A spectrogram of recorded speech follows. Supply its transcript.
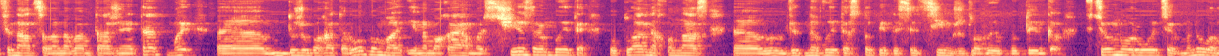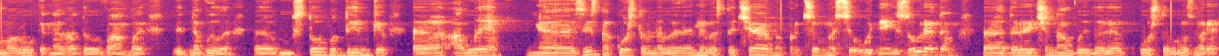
фінансове навантаження. Так, ми е, дуже багато робимо і намагаємось ще зробити. У планах у нас відновити 157 житлових будинків в цьому році. В минулому році, нагадую вам, ми відновили е, 100 будинків, але Звісно, коштів не вистачає. Ми працюємо сьогодні із урядом. Е, До речі, нам видали кошти в розмірі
